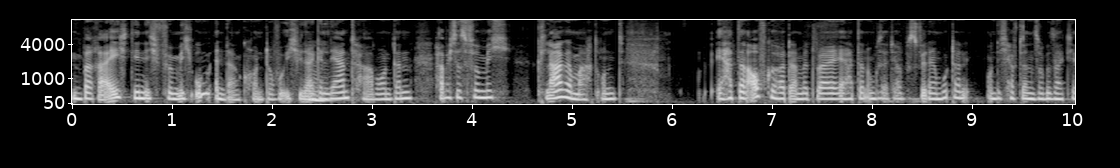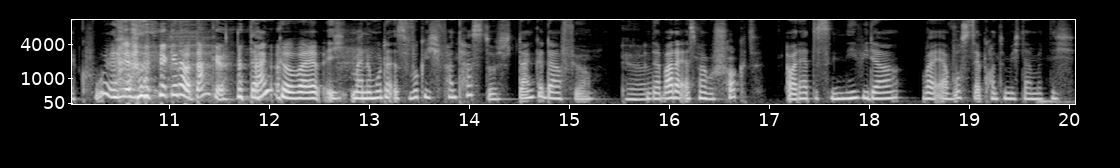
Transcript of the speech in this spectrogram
ein Bereich, den ich für mich umändern konnte, wo ich wieder mhm. gelernt habe und dann habe ich das für mich klar gemacht und er hat dann aufgehört damit, weil er hat dann gesagt, ja, du bist wie deine Mutter. Und ich habe dann so gesagt, ja, cool. Ja, genau, danke. danke, weil ich, meine Mutter ist wirklich fantastisch. Danke dafür. Ja. Und der war da erstmal geschockt, aber der hat es nie wieder, weil er wusste, er konnte mich damit nicht,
